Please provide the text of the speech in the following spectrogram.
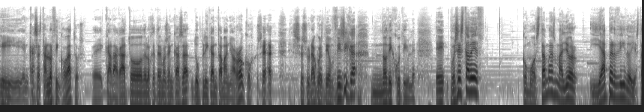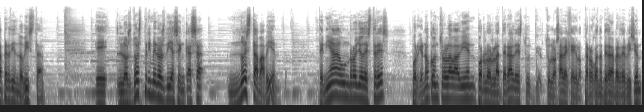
y en casa están los cinco gatos. Eh, cada gato de los que tenemos en casa duplica en tamaño a Rocco. O sea, eso es una cuestión física no discutible. Eh, pues esta vez como está más mayor y ha perdido y está perdiendo vista, eh, los dos primeros días en casa no estaba bien. Tenía un rollo de estrés porque no controlaba bien por los laterales. Tú, tú lo sabes que los perros cuando empiezan a perder visión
